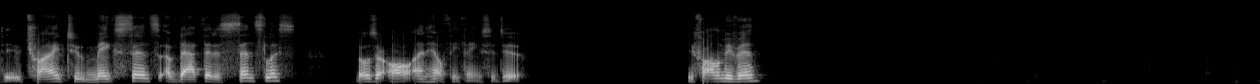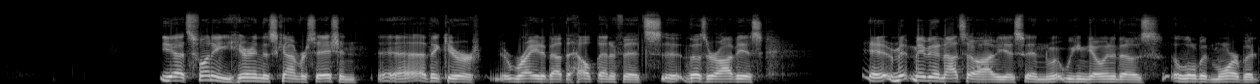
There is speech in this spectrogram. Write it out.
the, trying to make sense of that that is senseless. Those are all unhealthy things to do. You follow me, Vin? Yeah, it's funny hearing this conversation. Uh, I think you're right about the health benefits. Uh, those are obvious. It, maybe they're not so obvious, and we can go into those a little bit more. But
